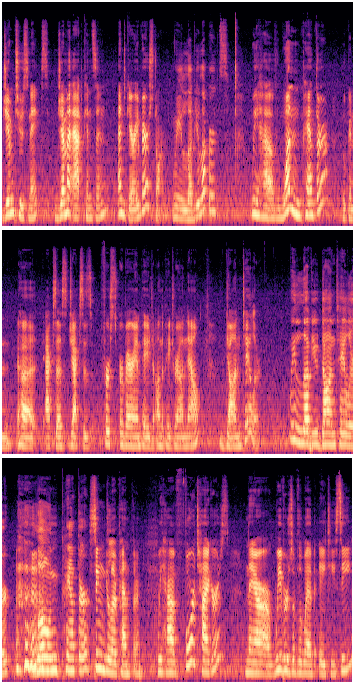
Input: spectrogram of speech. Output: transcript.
Jim Two Snakes, Gemma Atkinson, and Gary Bearstorm. We love you, leopards. We have one panther who can uh, access Jax's first herbarium page on the Patreon now, Don Taylor. We love you, Don Taylor, Lone Panther. singular panther. We have four tigers, and they are Weavers of the Web ATC,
